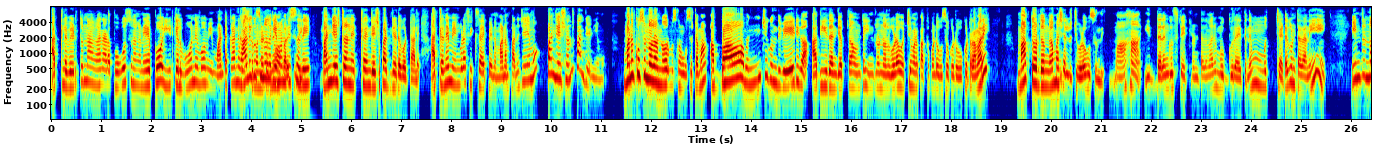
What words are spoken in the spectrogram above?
అట్లా పెడుతున్నా గానీ ఆడ పొగ వస్తున్నా గానీ ఏ పో ఈటికెళ్ళి పోనేవో మీ మంటకాన్ని ఖాళీ కూర్చున్న వాళ్ళకి ఏమనిపిస్తుంది? పని చేసిన వాళ్ళని ఎట్లా చేసి పని చెడగొట్టాలి అట్లనే మేము కూడా ఫిక్స్ అయిపోయినాం. మనం పని చేయము పని చేసిన వాళ్ళని పని చేయనియము. మన కూర్చున్న వాళ్ళం నోరు మూసుకొని కూర్చుంటామా? అబ్బా మంచిగా ఉంది వేడిగా. అది ఇది అని చెప్తా ఉంటే ఇంట్లో ఉన్న వాళ్ళు కూడా వచ్చి మన పక్క పంట కూర్చోకటి ఊకుంటారా మరి? మాకు తోడుదొంగ మా చెల్లుచ్చి కూడా కూర్చుంది. మాహా ఇద్దరం కూర్చుంటే ఎట్లుంటది మరి? ముగ్గురు అయితేనే ముచ్చటగా ఉంటదని. ఇంటున్న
